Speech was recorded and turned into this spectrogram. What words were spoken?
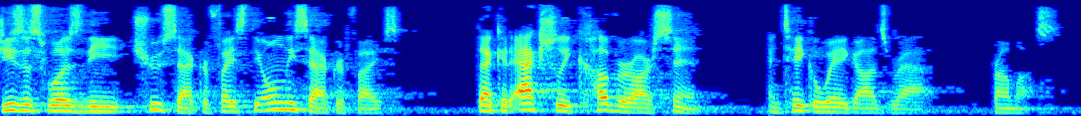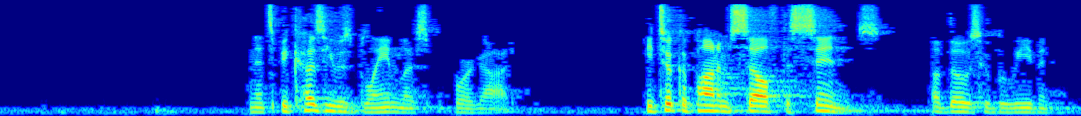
Jesus was the true sacrifice, the only sacrifice that could actually cover our sin and take away God's wrath from us. And it's because he was blameless before God. He took upon himself the sins of those who believe in him.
